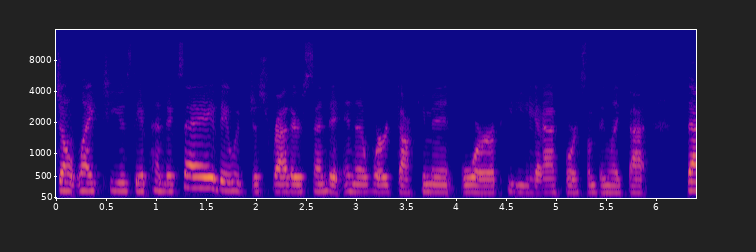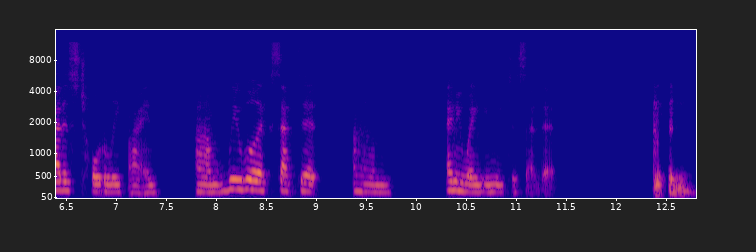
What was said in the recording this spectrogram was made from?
don't like to use the Appendix A, they would just rather send it in a Word document or a PDF or something like that. That is totally fine. Um, we will accept it um, any way you need to send it.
